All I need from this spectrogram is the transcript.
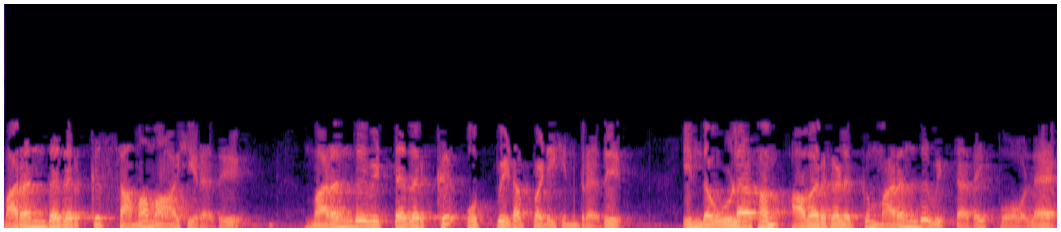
மறந்ததற்கு சமமாகிறது. மறந்து விட்டதற்கு ஒப்பிடப்படுகின்றது. இந்த உலகம் அவர்களுக்கு மறந்து விட்டதை போல.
